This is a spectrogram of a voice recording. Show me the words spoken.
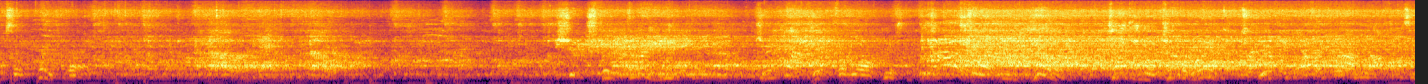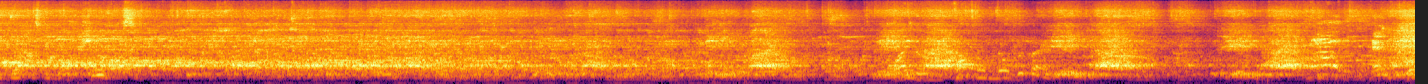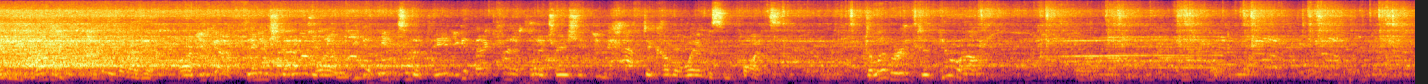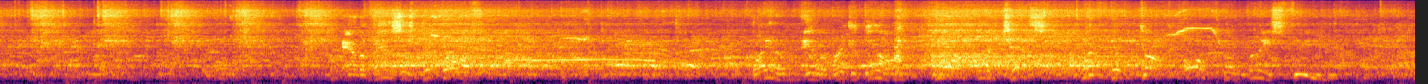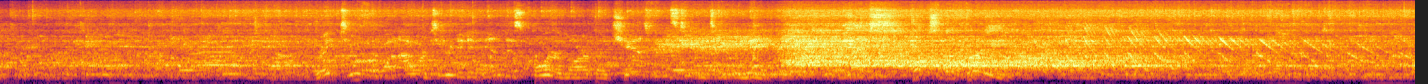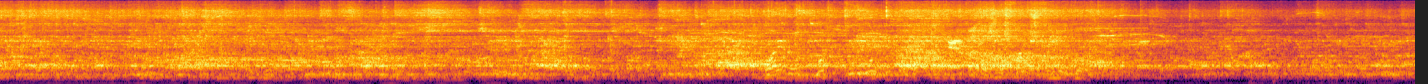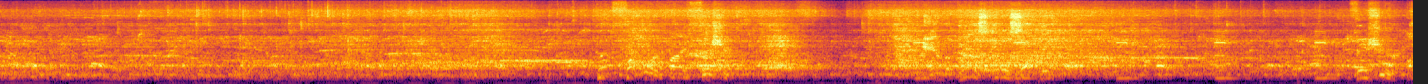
Carson, great play. the you get that kind of penetration, you have to come away with some points. Deliver it to Newham. Um, and the pass is picked off. Bynum able to break it down. opportunity to end this quarter, Mark. A chance for this team to take the lead. Good footwork by Fisher. And the pass intercepted. Fisher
